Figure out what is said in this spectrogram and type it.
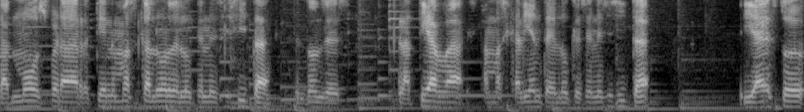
la atmósfera retiene más calor de lo que necesita. Entonces, la Tierra está más caliente de lo que se necesita. Y a esto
